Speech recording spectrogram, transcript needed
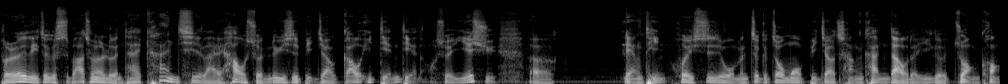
，Pirelli 这个十八寸的轮胎看起来耗损率是比较高一点点哦，所以也许呃两停会是我们这个周末比较常看到的一个状况。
